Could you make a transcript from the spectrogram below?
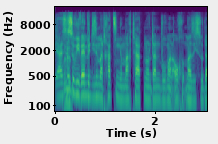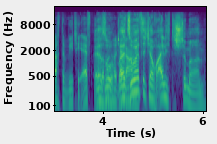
Ja, es ist so wie wenn wir diese Matratzen gemacht hatten und dann, wo man auch immer sich so dachte, WTF. Äh, aber so, ja weil gar so hört sich ja auch eigentlich die Stimme an,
